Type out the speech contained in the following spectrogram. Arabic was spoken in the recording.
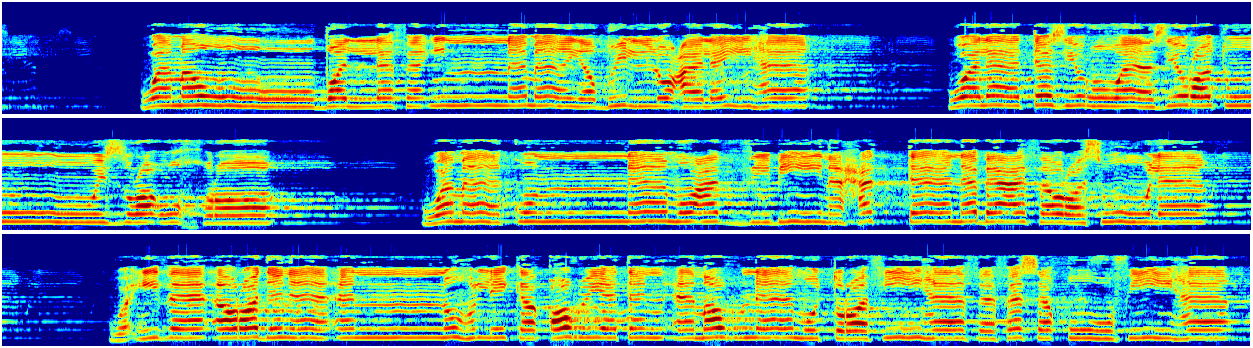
ومن ضل فانما يضل عليها ولا تزر وازره وزر أخرى وما كنا معذبين حتى نبعث رسولا واذا اردنا ان نهلك قريه امرنا متر فيها ففسقوا فيها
